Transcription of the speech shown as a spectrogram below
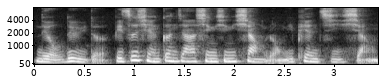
柳绿的，比之前更加欣欣向荣，一片吉祥。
